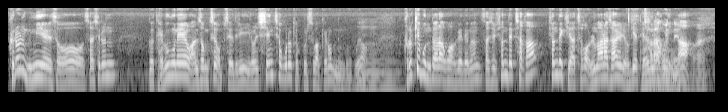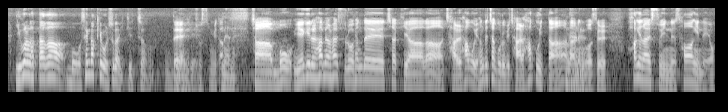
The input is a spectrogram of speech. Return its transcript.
그런 의미에서 사실은 그 대부분의 완성체 업체들이 이런 시행착오를 겪을 수밖에 없는 거고요. 음, 그렇게 본다라고 하게 되면 사실 현대차가 현대 기아차가 얼마나 잘 여기에 대응을 잘하고 하고 있네요. 있나 이걸 갖다가 뭐 생각해 볼 수가 있겠죠. 네, 예. 좋습니다. 네네. 자, 뭐 얘기를 하면 할수록 현대차 기아가 잘 하고 현대차 그룹이 잘 하고 있다라는 네네. 것을 확인할 수 있는 상황이네요.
